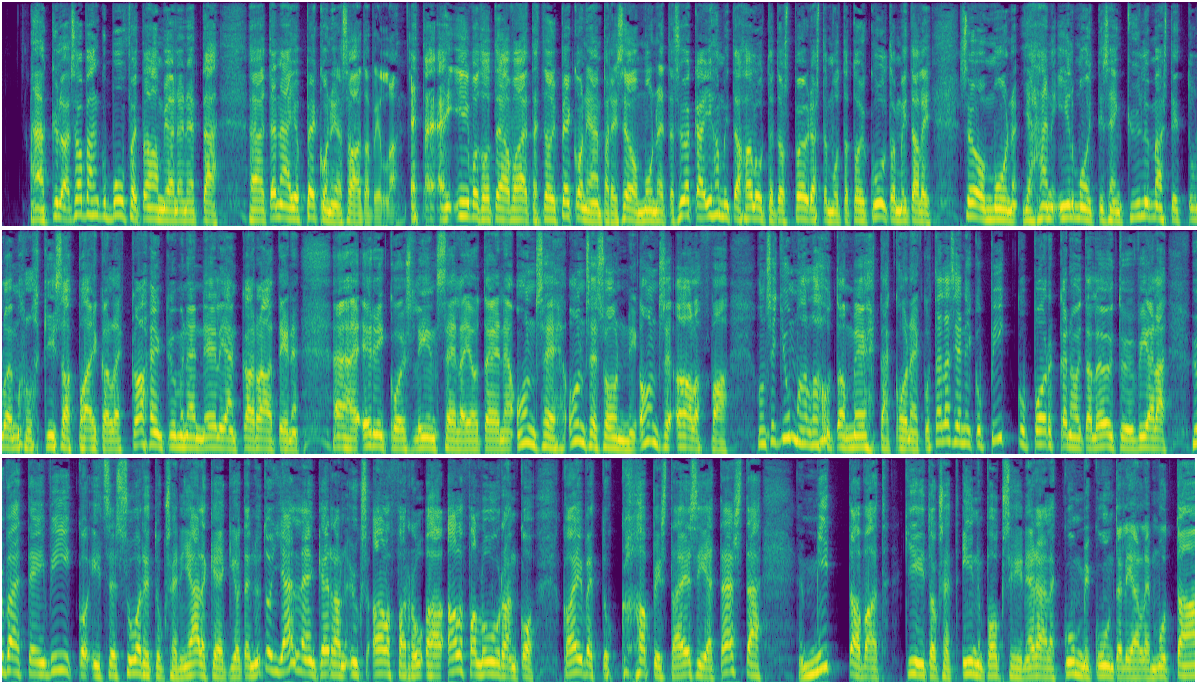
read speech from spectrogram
kyllä se on vähän kuin buffet aamiainen, että äh, tänään ei ole pekonia saatavilla. Että äh, Iivo toteaa vaan, että toi pekoniämpäri, se on mun, että syökää ihan mitä haluatte tuosta pöydästä, mutta toi kultamitali, se on mun. Ja hän ilmoitti sen kylmästi tulemalla kisapaikalle 24 karaatin erikoislinsseillä, joten on se, on se sonni, on se alfa, on se jumalauta mehtäkone, kun tällaisia niinku pikkuporkkanoita löytyy vielä. Hyvä, ettei viikko itse suorituksen jälkeenkin, joten nyt on jälleen kerran yksi alfa, äh, alfa luuranko kaivettu kaapista esiin. Ja tästä mittavat kiitokset inboxiin eräälle kummikuuntelijalle, mutta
